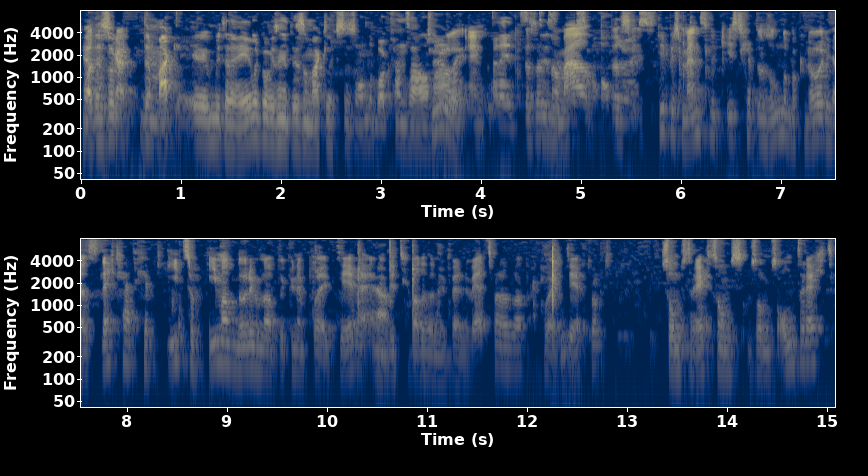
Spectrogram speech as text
Maar dat is ook gaat- de mak je moet er eerlijk over zijn, het is de makkelijkste zondebok van ze allemaal. Tuurlijk, en Allee, het- Dat is ook normaal. Dat is typisch menselijk. Is, je hebt een zondebok nodig. Als het slecht gaat, je hebt iets of iemand nodig om dat te kunnen projecteren. En Ja. in dit geval is dat nu bij de wijs waar dat geprojecteerd wordt. Soms terecht, soms, soms onterecht.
